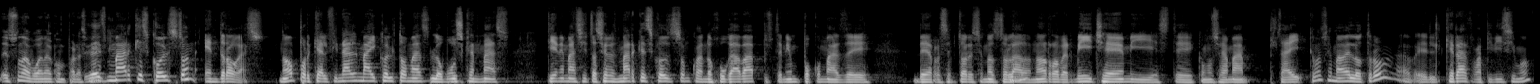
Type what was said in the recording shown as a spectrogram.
es una buena comparación. Es Marques Colston en drogas, ¿no? Porque al final Michael Thomas lo buscan más. Tiene más situaciones. Marques Colston cuando jugaba, pues tenía un poco más de, receptores en otro lado, ¿no? Robert Mitchum y este, ¿cómo se llama? Pues ahí, ¿Cómo se llamaba el otro? El que era rapidísimo.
